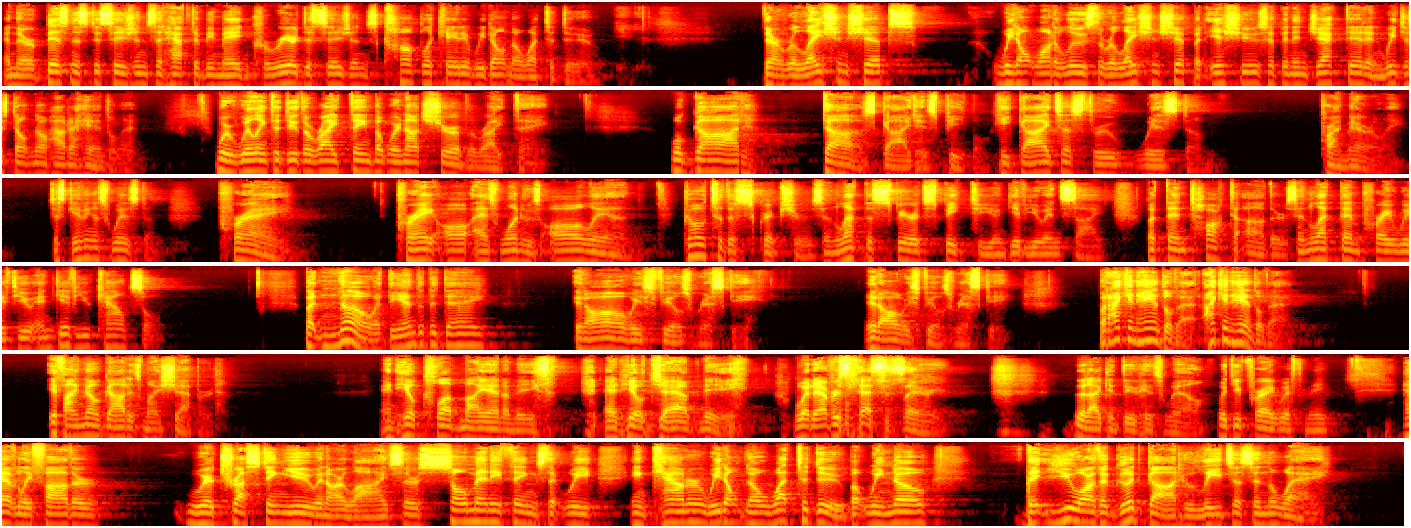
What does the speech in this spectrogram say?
And there are business decisions that have to be made, career decisions, complicated. We don't know what to do. There are relationships. We don't want to lose the relationship, but issues have been injected and we just don't know how to handle it. We're willing to do the right thing, but we're not sure of the right thing. Well, God does guide his people. He guides us through wisdom, primarily, just giving us wisdom. Pray. Pray all as one who's all in. Go to the scriptures and let the Spirit speak to you and give you insight. But then talk to others and let them pray with you and give you counsel. But know at the end of the day, it always feels risky. It always feels risky. But I can handle that. I can handle that if I know God is my shepherd and he'll club my enemies and he'll jab me, whatever's necessary, that I can do his will. Would you pray with me? Heavenly Father, we're trusting you in our lives. There's so many things that we encounter. We don't know what to do, but we know that you are the good God who leads us in the way.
